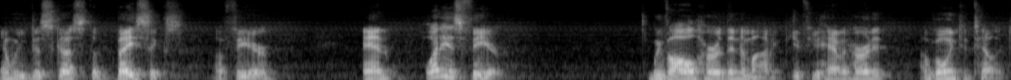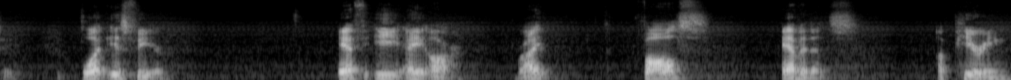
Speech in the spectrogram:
and we've discussed the basics of fear. And what is fear? We've all heard the mnemonic. If you haven't heard it, I'm going to tell it to you. What is fear? F E A R, right? False evidence appearing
